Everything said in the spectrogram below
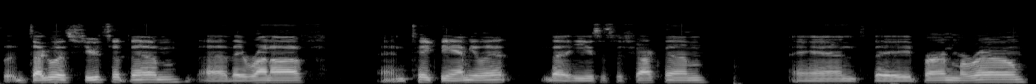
So Douglas shoots at them. Uh, they run off and take the amulet that he uses to shock them, and they burn Moreau.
